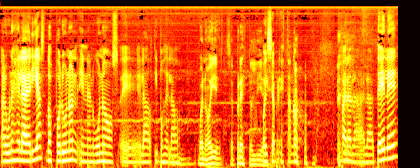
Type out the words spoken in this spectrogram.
algunas heladerías, dos por uno en, en algunos eh, helado- tipos de helado. Bueno, hoy se presta el día. Hoy se presta, ¿no? Para la, la tele,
